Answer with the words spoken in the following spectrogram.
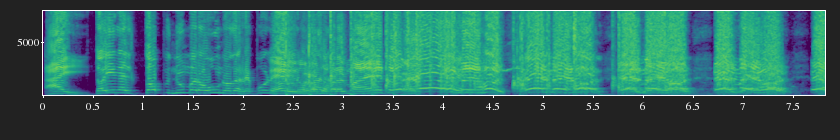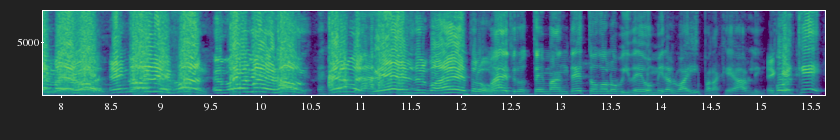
Ay. Estoy en el top número uno de República Ey, no pasa por el maestro. El mejor. ¡El mejor! ¡El mejor! ¡El mejor! ¡El mejor! En OnlyFans. El mejor. El del maestro. Maestro, te mandé todos los videos, míralo ahí para que hablen. Es ¿Por que- qué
